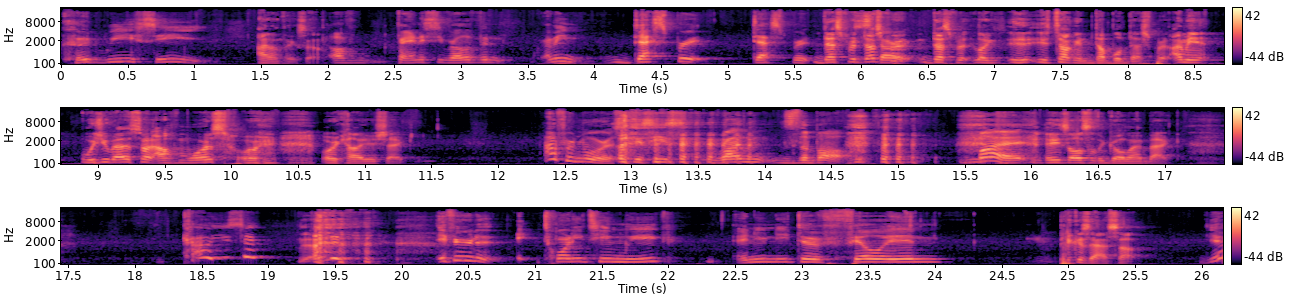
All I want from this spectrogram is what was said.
Could we see I don't think so. a fantasy relevant? I mean, desperate, desperate, Desperate, start. desperate, desperate. Like you- you're talking double desperate. I mean, would you rather start Alfred Morris or or Kyle Juszczyk? Alfred Morris because he runs the ball, but And he's also the goal line back. Kyle, you said if you're in a 20 team league and you need to fill in, Pick his ass up. yeah,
